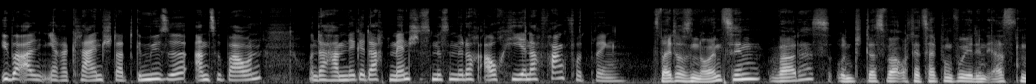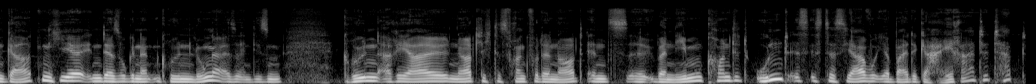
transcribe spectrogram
überall in ihrer kleinen Stadt Gemüse anzubauen. Und da haben wir gedacht, Mensch, das müssen wir doch auch hier nach Frankfurt bringen. 2019 war das und das war auch der Zeitpunkt, wo ihr den ersten Garten hier in der sogenannten Grünen Lunge, also in diesem grünen Areal nördlich des Frankfurter Nordends äh, übernehmen konntet. Und es ist das Jahr, wo ihr beide geheiratet habt.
